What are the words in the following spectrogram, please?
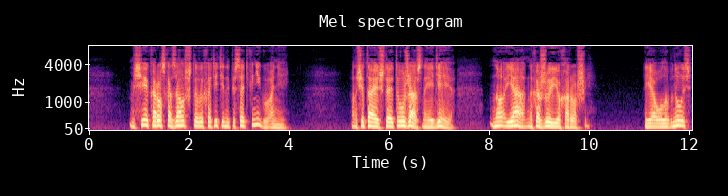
— Мсье Каро сказал, что вы хотите написать книгу о ней. Он считает, что это ужасная идея, но я нахожу ее хорошей. Я улыбнулась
